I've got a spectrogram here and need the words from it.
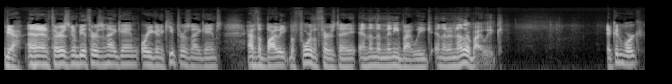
yeah, and if there is going to be a Thursday night game, or you're going to keep Thursday night games, have the bye week before the Thursday, and then the mini bye week, and then another bye week. It could work.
